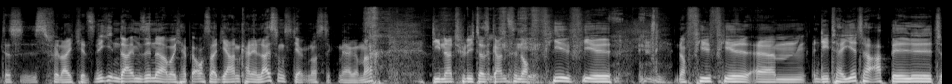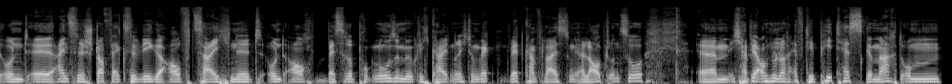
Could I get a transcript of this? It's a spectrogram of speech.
das ist vielleicht jetzt nicht in deinem Sinne, aber ich habe ja auch seit Jahren keine Leistungsdiagnostik mehr gemacht, die natürlich das Ganze noch viel, viel, noch viel, viel ähm, detaillierter abbildet und äh, einzelne Stoffwechselwege aufzeichnet und auch bessere Prognosemöglichkeiten Richtung Wettkampfleistung erlaubt und so. Ähm, ich habe ja auch nur noch FTP-Tests gemacht, um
